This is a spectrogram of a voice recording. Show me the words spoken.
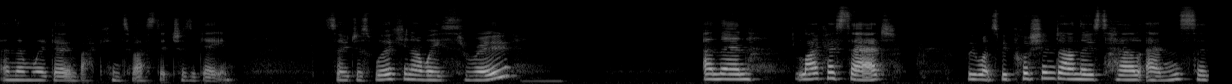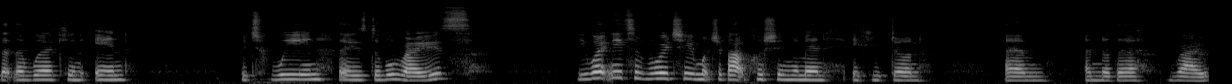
and then we're going back into our stitches again. So just working our way through. And then, like I said, we want to be pushing down those tail ends so that they're working in between those double rows you won't need to worry too much about pushing them in if you've done um, another row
